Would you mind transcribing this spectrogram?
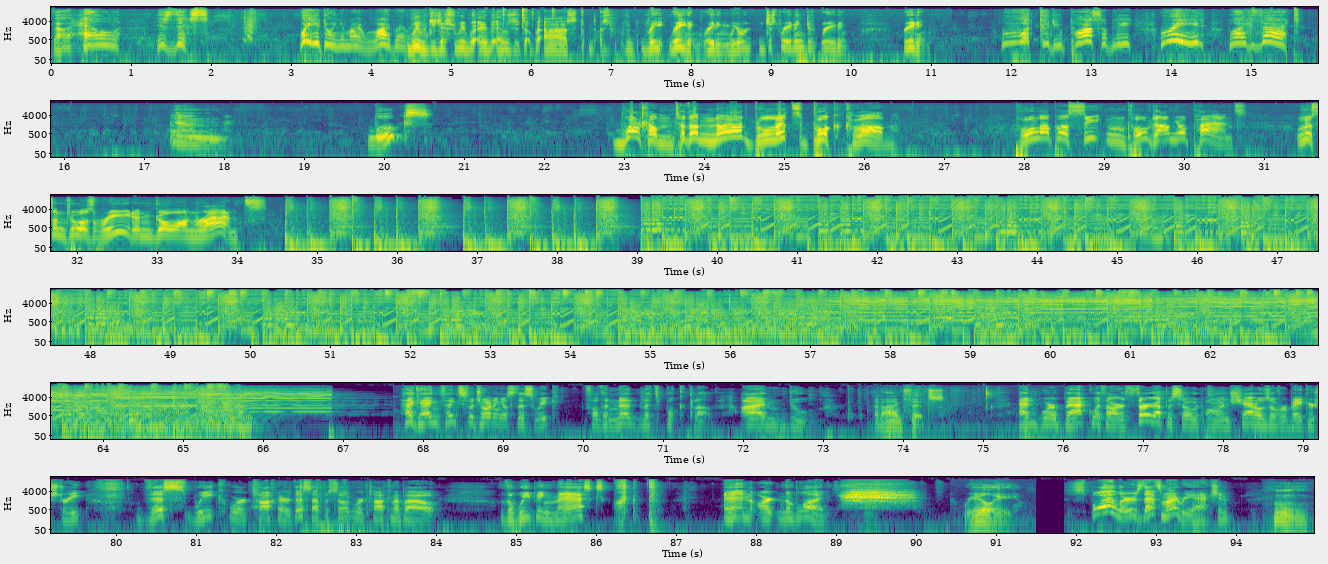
the hell is this? What are you doing in my library? We were just we were it was uh uh, re- reading reading we were just reading just reading reading. What could you possibly read like that? Um. Books? Welcome to the Nerd Blitz Book Club. Pull up a seat and pull down your pants. Listen to us read and go on rants. Hi gang, thanks for joining us this week for the Nerd Blitz Book Club. I'm Doom. And I'm Fitz. And we're back with our third episode on Shadows over Baker Street. This week we're talking or this episode we're talking about the Weeping Masks and Art in the Blood. Really? Spoilers, that's my reaction. Hmm.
